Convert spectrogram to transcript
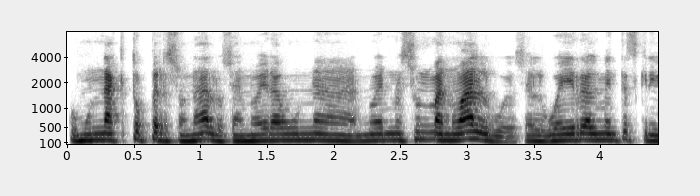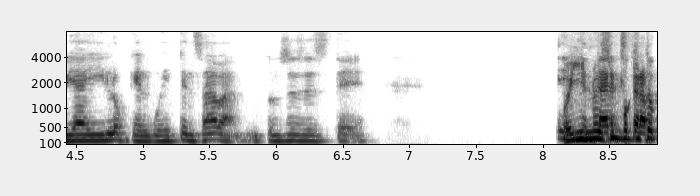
como un acto personal, o sea, no era una, no, no es un manual, güey. O sea, el güey realmente escribía ahí lo que el güey pensaba. Entonces, este, Oye, ¿no es un poquito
